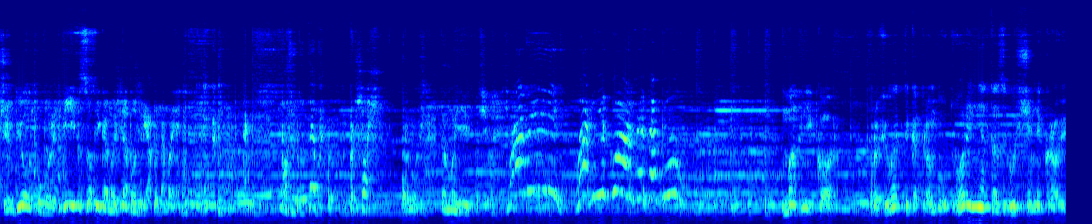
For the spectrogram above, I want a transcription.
Чемпіон у боротьбі з опіками та подряпинами. Може до тебе? Шах. Може, та мої відпочивають. Магнікор. Профілактика тромбоутворення та згущення крові.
